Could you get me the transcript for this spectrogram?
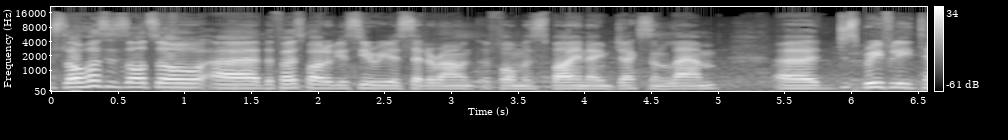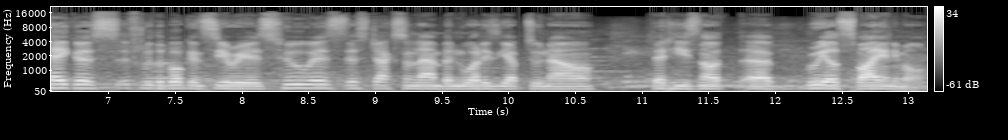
Slow Horse is also uh, the first part of your series set around a former spy named Jackson Lamb. Uh, just briefly take us through the book and series. Who is this Jackson Lamb and what is he up to now that he's not a real spy anymore?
